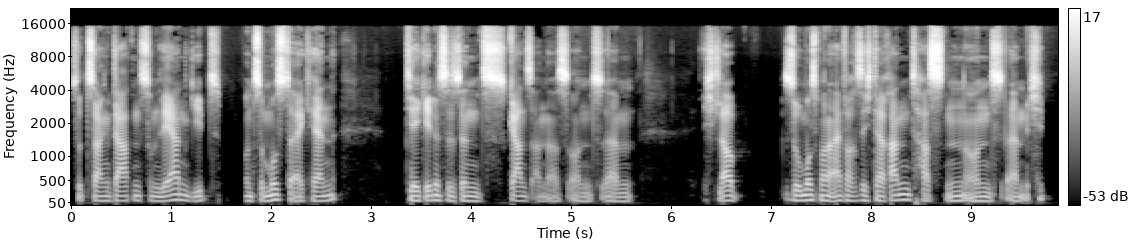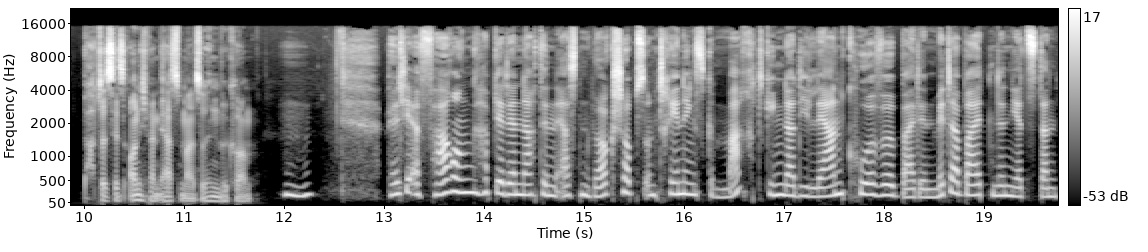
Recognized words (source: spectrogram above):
sozusagen Daten zum Lernen gibt und zum Muster erkennen, die Ergebnisse sind ganz anders. Und ähm, ich glaube, so muss man einfach sich daran tasten und ähm, ich habe das jetzt auch nicht beim ersten Mal so hinbekommen. Mhm. Welche Erfahrungen habt ihr denn nach den ersten Workshops und Trainings gemacht? Ging da die Lernkurve bei den Mitarbeitenden jetzt dann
